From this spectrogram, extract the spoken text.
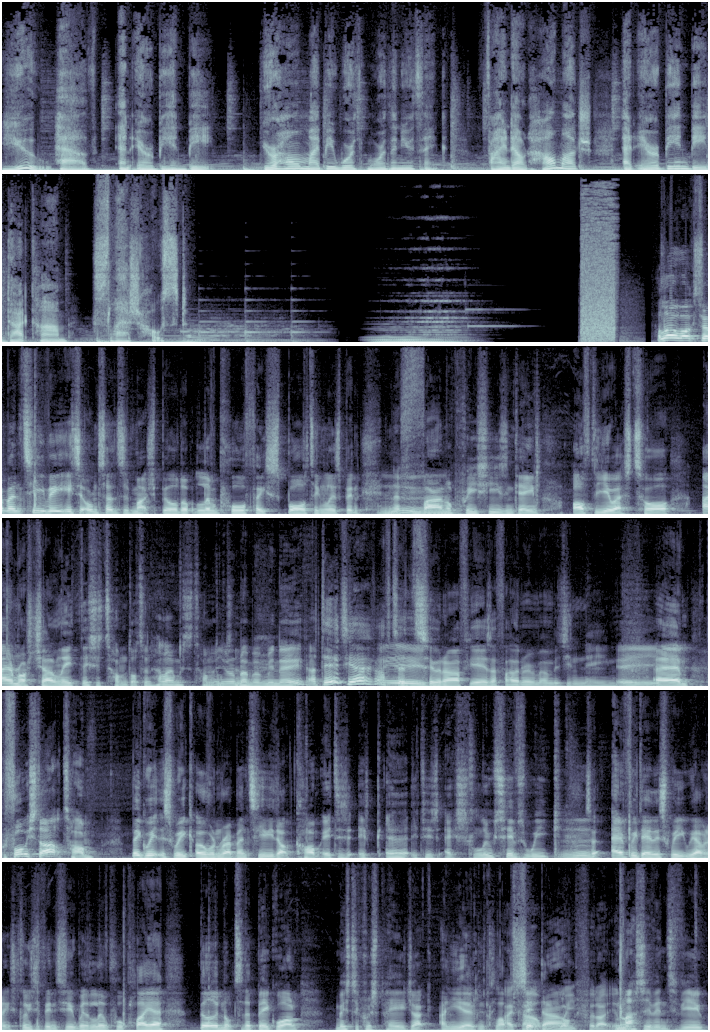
you have an Airbnb. Your home might be worth more than you think. Find out how much at airbnb.com/slash host. Hello, welcome to Redmen TV. It's an uncensored match build-up. Liverpool face Sporting Lisbon in the final pre-season game of the US Tour. I am Ross Challenley. This is Tom Dutton. Hello, Mr. Tom Dutton. You remember my name? I did, yeah. After Hey. two and a half years, I finally remembered your name. Hey. Um, before we start, Tom, big week this week over on redmentv.com. It is it, uh, it is exclusives week. Mm. So every day this week we have an exclusive interview with a Liverpool player, building up to the big one. Mr. Chris Pajak and Jurgen Klopp sit down. that, you know. Massive interview.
